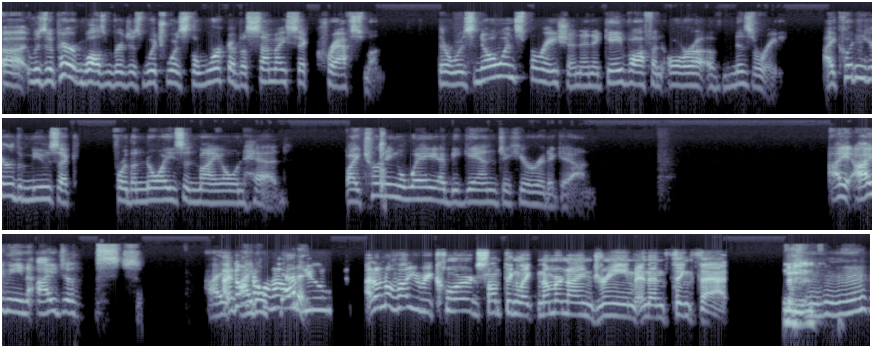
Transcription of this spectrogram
uh, it was apparent in Walls and Bridges, which was the work of a semi-sick craftsman. There was no inspiration, and it gave off an aura of misery. I couldn't hear the music for the noise in my own head. By turning away, I began to hear it again. I I mean, I just I, I don't I know don't how you. I don't know how you record something like Number Nine Dream and then think that. Mhm. Mhm.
